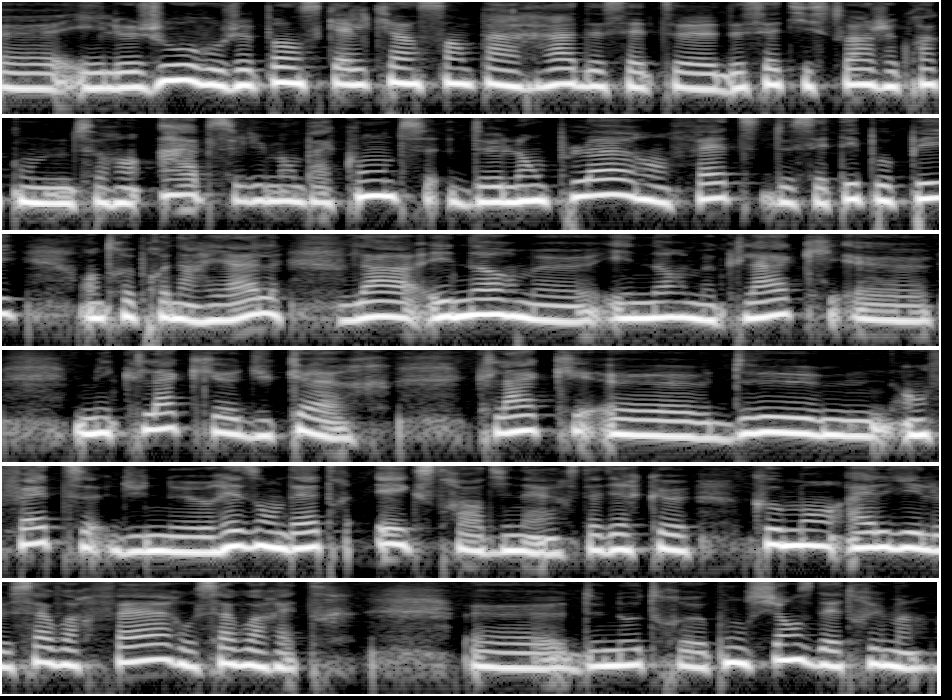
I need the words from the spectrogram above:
Euh, et le jour où je pense quelqu'un s'emparera de cette, de cette histoire, je crois qu'on ne se rend absolument pas compte de l'ampleur en fait de cette épopée entrepreneuriale. Là, énorme, énorme claque, euh, mais claque du cœur, claque euh, de, en fait, d'une raison d'être extraordinaire. C'est-à-dire que comment allier le savoir-faire au savoir-être? Euh, de notre conscience d'être humain,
